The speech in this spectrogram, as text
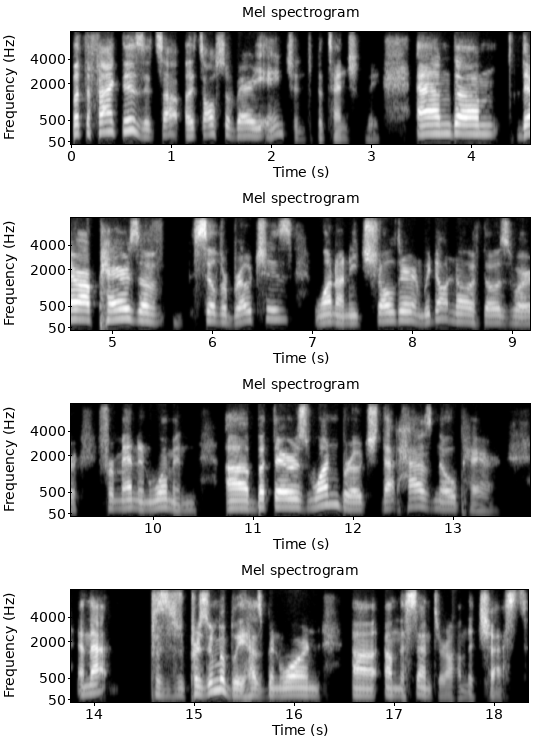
but the fact is, it's uh, it's also very ancient potentially. And um, there are pairs of silver brooches, one on each shoulder, and we don't know if those were for men and women. Uh, but there's one brooch that has no pair, and that presumably has been worn uh, on the center, on the chest.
